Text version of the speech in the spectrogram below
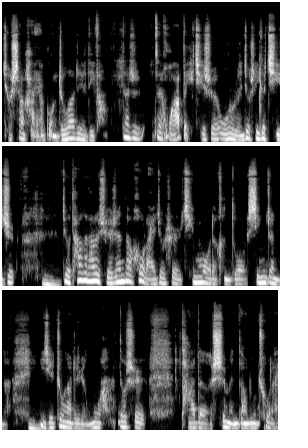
就上海啊、广州啊这些地方，但是在华北，其实吴汝伦就是一个旗帜，嗯，就他和他的学生到后来就是清末的很多新政的一些重要的人物啊，都是他的师门当中出来，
